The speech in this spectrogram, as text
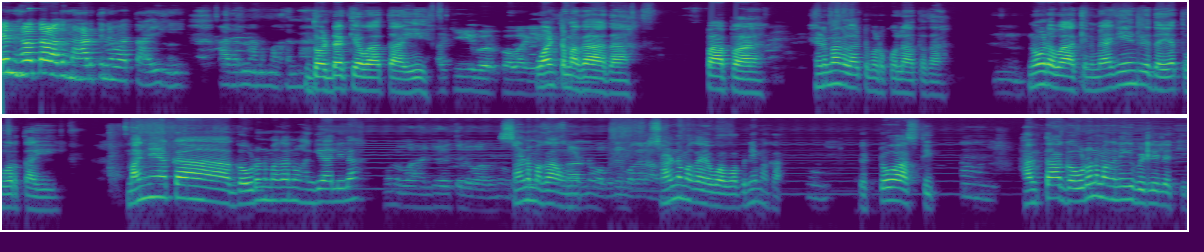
ಏನ್ ಹೇಳ್ತಾಳ ಅದು ಮಾಡ್ತೀನಿವ ತಾಯಿಗೆ. ಆದ್ರೆ ನನ್ನ ಮಗನ ದೊಡ್ಡಕ್ಕೆವ ತಾಯಿ. ಒಂಟ ಮಗ ಅದ. ಪಾಪ ಹೆಣ್ಮಗಳ ಅಟ್ಟು ಬಡ್ಕೊಲ್ಲ ಆತದ. ನೋಡವ ಆಕಿನ ಮ್ಯಾಗ ಏನ್ರಿ ದಯ ತೋರ್ ತಾಯಿ. ಮೊನ್ನೆ ಯಾಕ ಗೌಡನ ಮಗನು ಹಂಗೆ ಆಲಿಲ್ಲ ಸಣ್ಣ ಮಗ ಅವ್ನು. ಸಣ್ಣ ಮಗ ಯವ್ವ ಒಬ್ಬನೇ ಮಗ. ಎಷ್ಟೋ ಆಸ್ತಿ. ಅಂತ ಗೌಡನ ಮಗನಿಗೆ ಬಿಡ್ಲಿಲ್ಲ ಆಕಿ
